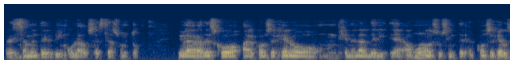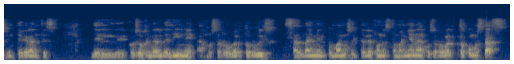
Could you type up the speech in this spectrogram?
precisamente vinculados a este asunto, yo le agradezco al consejero general, del, eh, uno de sus consejeros integrantes del Consejo General del INE, a José Roberto Ruiz Saldaña, el tomarnos el teléfono esta mañana. José Roberto, ¿cómo estás?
